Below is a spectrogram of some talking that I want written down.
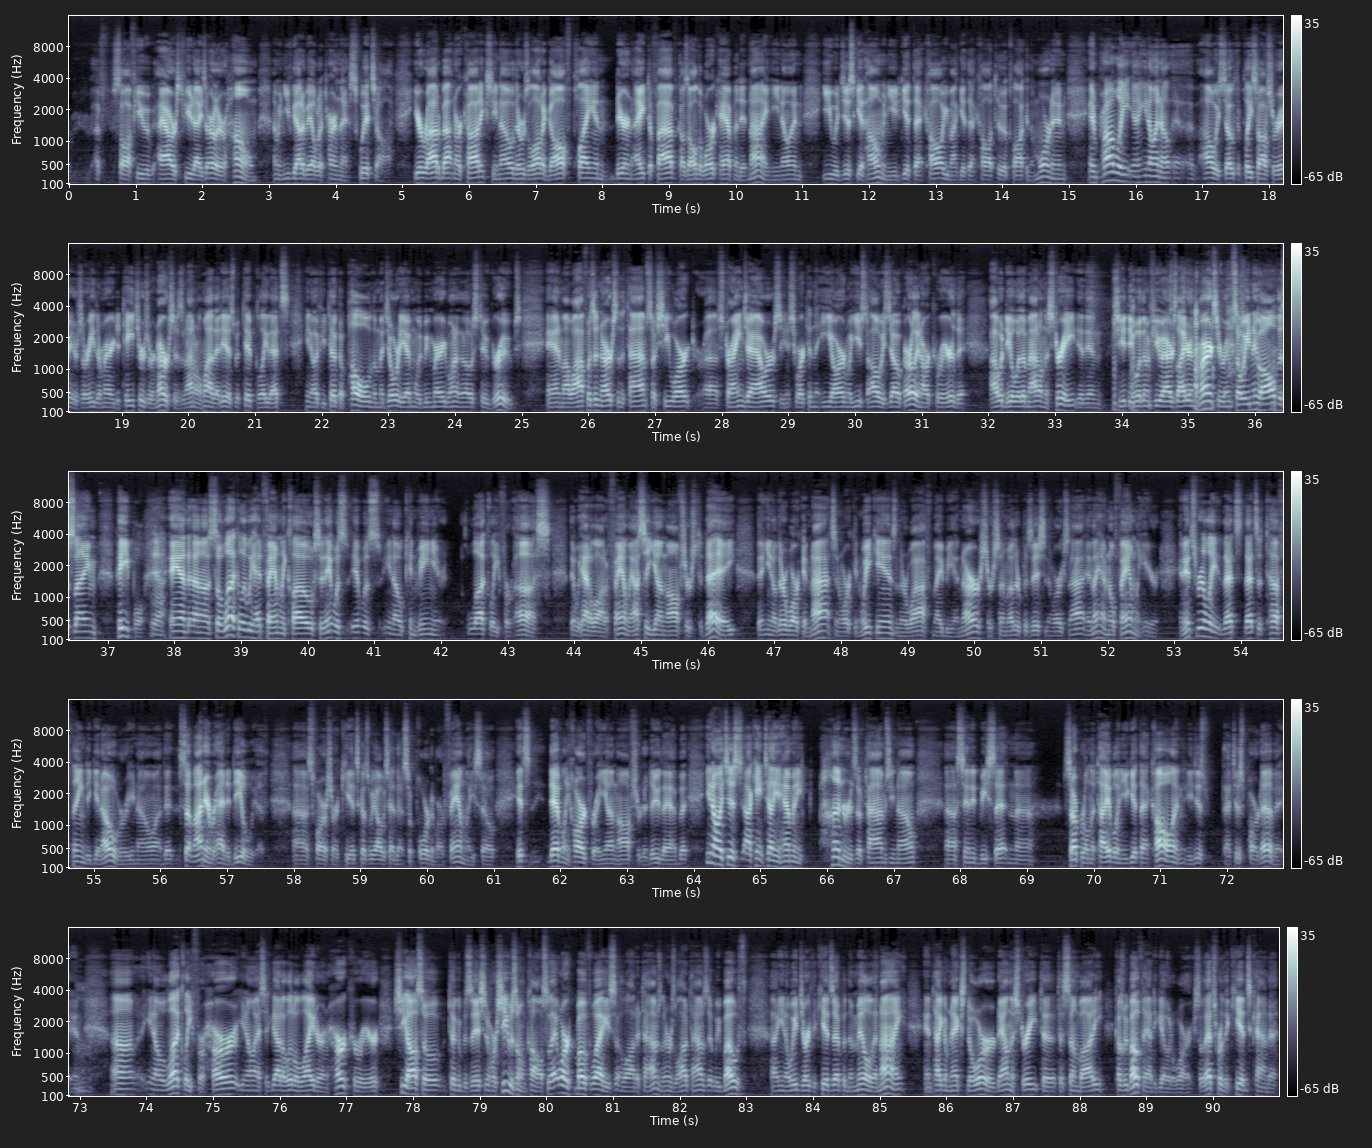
saw a few hours, a few days earlier home. I mean, you've got to be able to turn that switch off. You're right about narcotics. You know, there was a lot of golf playing during eight to five because all the work happened at night. You know, and you would just get home and you'd get that call. You might get that call at two o'clock in the morning, and probably, uh, you know, and uh, I always joke the police officers are either married to teachers or nurses, and I don't know why that is, but typically that's, you know, if you took a poll, the majority of them would be married one of those two groups. And my wife was a nurse at the time, so she worked uh, strange hours. You know, she worked in the ER, and we used to always joke early in our career that I would deal with them out on the street, and then she'd deal with them a few hours later in the emergency room. So we knew all the same people. Yeah. And uh, so luckily we had family close, and it was it was you know convenient. Luckily for us that we had a lot of family. I see young officers today that you know they're working nights and working weekends, and their wife may be a nurse or some other position that works night, and they have no family here. And it's really that's that's a tough thing to get over. You know, that something I never had to deal with uh, as far as our kids because we always had that support of our family. So it's definitely hard for a young officer to do that. But you know, it's just I can't tell you how many hundreds of times you know uh, Cindy'd be setting uh, supper on the table and you get that call and you just that's just part of it. And mm-hmm. Uh, you know, luckily for her, you know, as it got a little later in her career, she also took a position where she was on call. So that worked both ways a lot of times. And there was a lot of times that we both, uh, you know, we'd jerk the kids up in the middle of the night and take them next door or down the street to, to somebody because we both had to go to work. So that's where the kids kind of,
